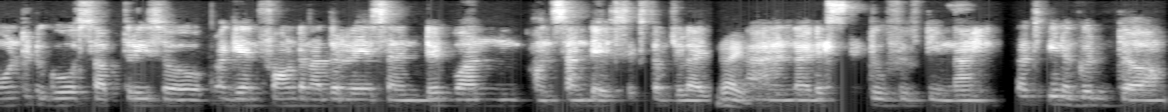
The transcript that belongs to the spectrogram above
Wanted to go sub three, so again found another race and did one on Sunday, 6th of July. Right. And I did 259. That's been a good. Uh,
